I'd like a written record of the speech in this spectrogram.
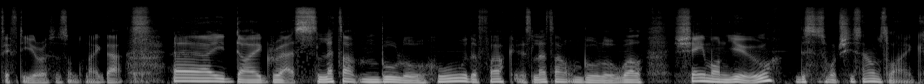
50 euros or something like that. I digress. Letta Mbulu. Who the fuck is Letta Mbulu? Well, shame on you. This is what she sounds like.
